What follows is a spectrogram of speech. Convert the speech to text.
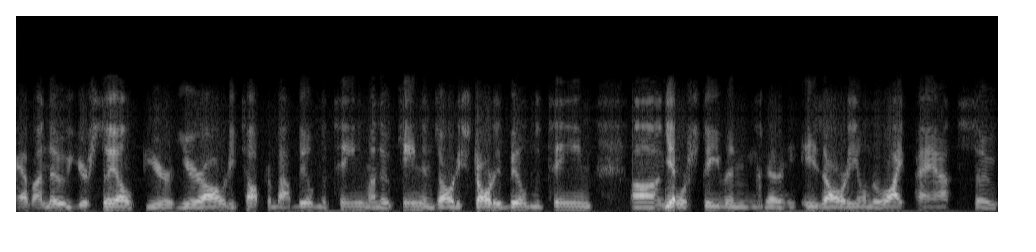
have. I know yourself, you're you're already talking about building a team. I know Keenan's already started building a team. Uh, yep. Of course, Steven, you know, he's already on the right path. So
